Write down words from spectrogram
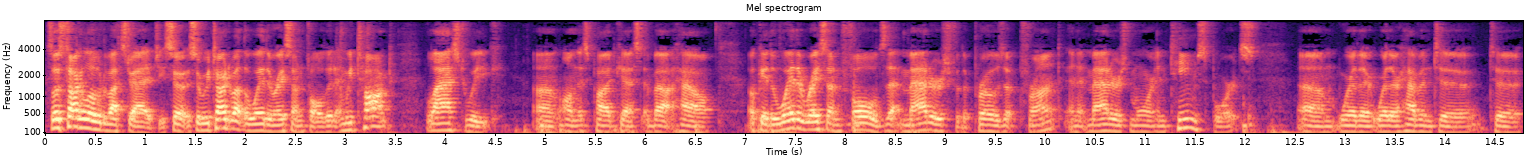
So let's talk a little bit about strategy. So, so we talked about the way the race unfolded, and we talked last week um, on this podcast about how okay, the way the race unfolds that matters for the pros up front, and it matters more in team sports um, where they're where they're having to to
